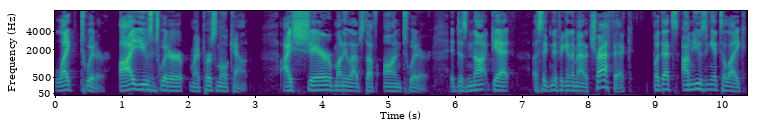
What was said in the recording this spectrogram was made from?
like Twitter. I use Twitter, my personal account. I share Money Lab stuff on Twitter. It does not get a significant amount of traffic, but that's I'm using it to like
